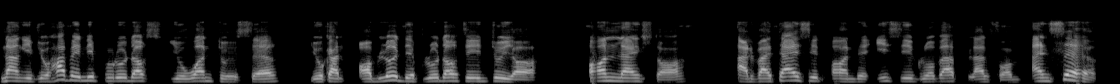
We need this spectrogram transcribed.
Now, if you have any products you want to sell, you can upload the product into your online store, advertise it on the EC Global platform, and sell.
